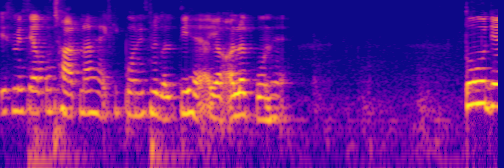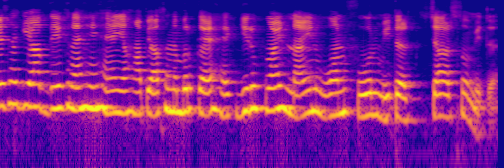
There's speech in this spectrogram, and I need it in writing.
इसमें से आपको छाटना है कि कौन इसमें गलती है या अलग कौन है। तो जैसा कि आप देख रहे हैं, यहाँ पे ऑप्शन नंबर क्या है? Zero point nine one four metre चार सौ मीटर।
